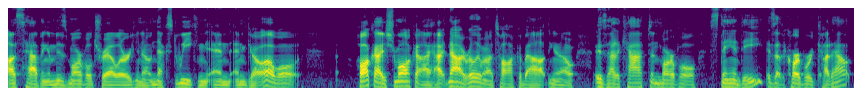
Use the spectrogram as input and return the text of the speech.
us having a Ms. Marvel trailer, you know, next week and and, and go, "Oh, well, Hawkeye, Schmalkeye. I, now I really want to talk about, you know, is that a Captain Marvel standee? Is that a cardboard cutout?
